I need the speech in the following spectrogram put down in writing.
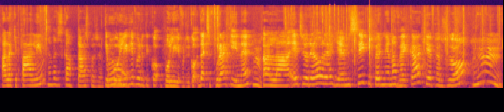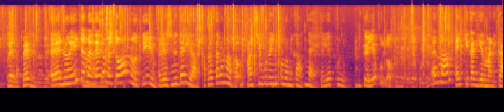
Αλλά και πάλι είναι φανταστικά. Τα άσπαζε. Και Μμμ. πολύ διαφορετικό. Πολύ διαφορετικό. Εντάξει, πουράκι είναι, αλλά έτσι ωραία, ωραία γέμιση και παίρνει ένα 10 και ευχαριστώ. Μμμ. Έλα, παίρνει ένα 10. Εννοείται με Α, 10 για με τόνο, τι. Ρε, είναι τέλεια. Απλά θέλω να δω. Αν σίγουρα είναι πολωνικά. Ναι, τελεία πουλού. Τελεία πουλό, που είναι τελεία πουλό. Ε, μα, έχει και κάτι γερμανικά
